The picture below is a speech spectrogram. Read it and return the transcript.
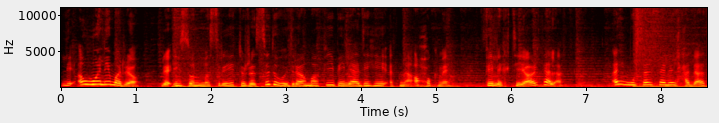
لأول مرة رئيس مصري تجسده دراما في بلاده أثناء حكمه في الاختيار ثلاث. المسلسل الحدث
